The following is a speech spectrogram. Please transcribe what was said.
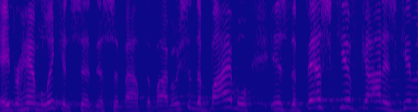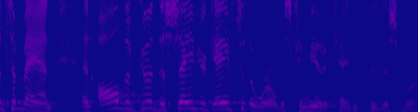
Abraham Lincoln said this about the Bible. He said, The Bible is the best gift God has given to man, and all the good the Savior gave to the world was communicated through this book.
